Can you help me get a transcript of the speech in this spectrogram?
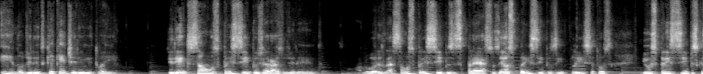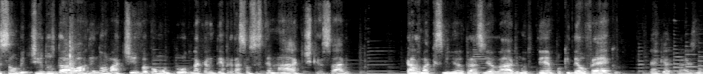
e no direito. O que é direito aí? Direitos são os princípios gerais do direito, são valores, né? são os princípios expressos e os princípios implícitos, e os princípios que são obtidos da ordem normativa como um todo, naquela interpretação sistemática, sabe? Carlos Maximiliano trazia lá de muito tempo, que Del Vecchio, aqui atrás no,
